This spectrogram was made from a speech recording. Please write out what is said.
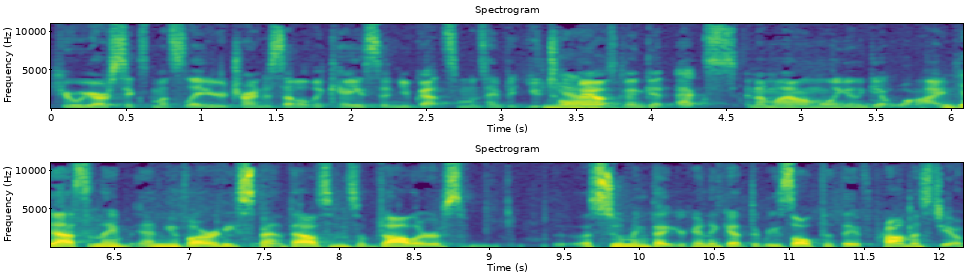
here we are six months later you're trying to settle the case and you've got someone saying but you told yeah. me i was going to get x and i'm, like, I'm only going to get y yes and they and you've already spent thousands of dollars assuming that you're going to get the result that they've promised you.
